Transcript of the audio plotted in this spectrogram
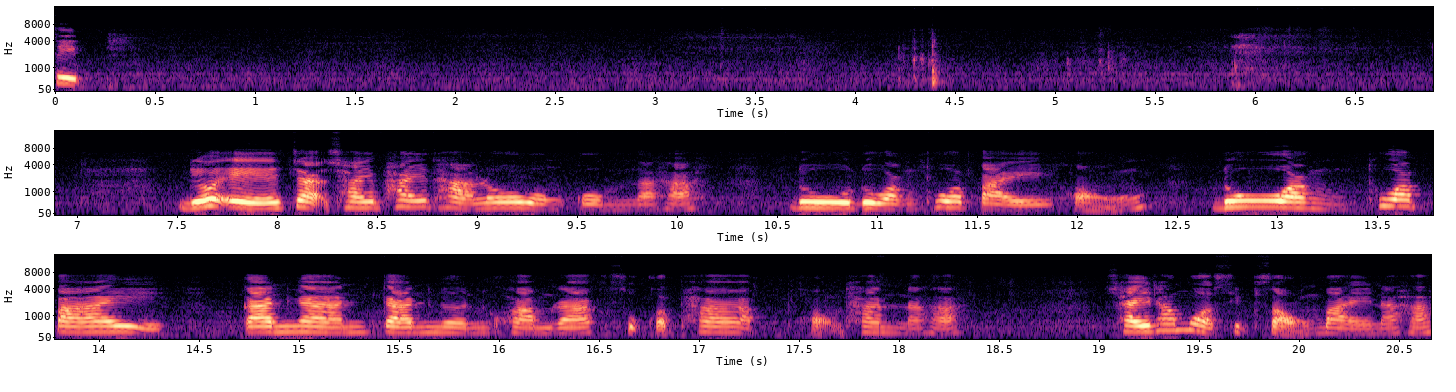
สิบเดี๋ยวเอจะใช้ไพ่ทาโร่วงกลมนะคะ ดูดวงทั่วไปของดวงทั่วไป การงานการเงินความรักสุขภาพของท่านนะคะ ใช้ทั้งหมด 12 ใบนะคะ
